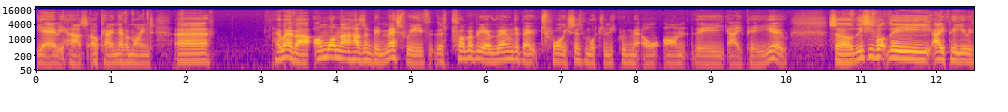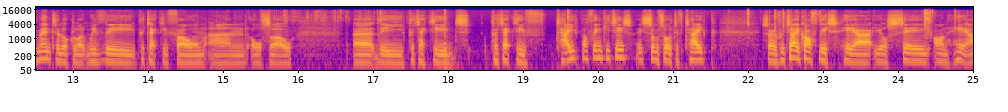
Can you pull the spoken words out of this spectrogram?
yeah, it has. Okay, never mind. Uh, however, on one that hasn't been messed with, there's probably around about twice as much liquid metal on the APU. So this is what the APU is meant to look like with the protective foam and also uh, the protected protective tape, I think it is. It's some sort of tape. So if we take off this here, you'll see on here,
